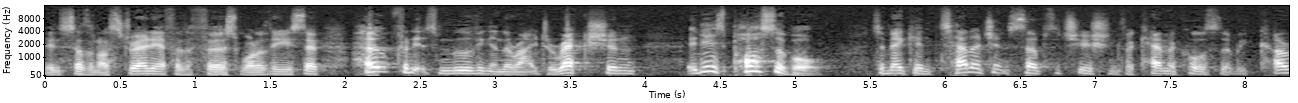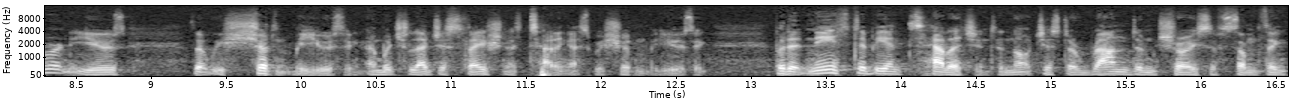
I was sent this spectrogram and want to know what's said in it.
in southern Australia for the first one of these. So hopefully it's moving in the right direction. It is possible to make intelligent substitution for chemicals that we currently use that we shouldn't be using and which legislation is telling us we shouldn't be using. But it needs to be intelligent and not just a random choice of something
